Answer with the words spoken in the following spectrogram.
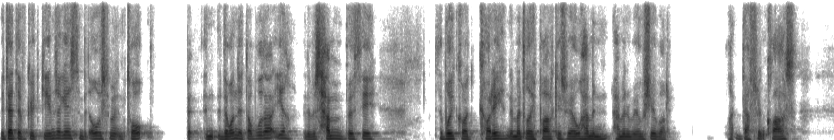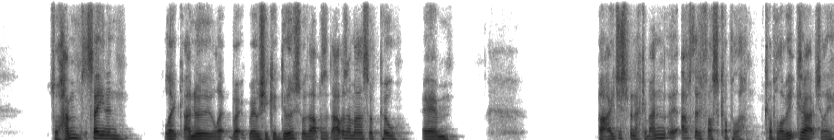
We did have good games against them, but always came out on top. But they won the double that year. There was him, Boothie, the boy called Curry, in the Middle Park as well. Him and him and Welshie were like different class. So him signing, like I knew like what Welshie could do. So that was that was a massive pull. Um, but I just when I came in after the first couple of couple of weeks actually,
